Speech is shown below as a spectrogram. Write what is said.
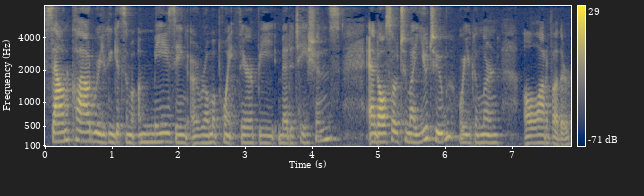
SoundCloud, where you can get some amazing aroma point therapy meditations, and also to my YouTube, where you can learn a lot of other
